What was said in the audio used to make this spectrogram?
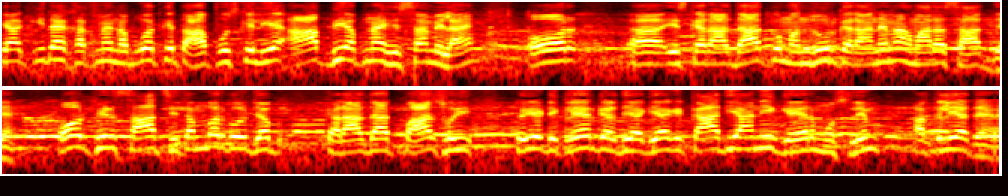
कि अकीदा ख़त्म नबूत के तहफ़ के लिए? आप भी अपना हिस्सा मिलाएँ और इस करारदाद को मंजूर कराने में हमारा साथ दें। और फिर सात सितंबर को जब करारदाद पास हुई तो ये डिक्लेयर कर दिया गया कि कादियानी गैर मुस्लिम अकलीत हैं।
